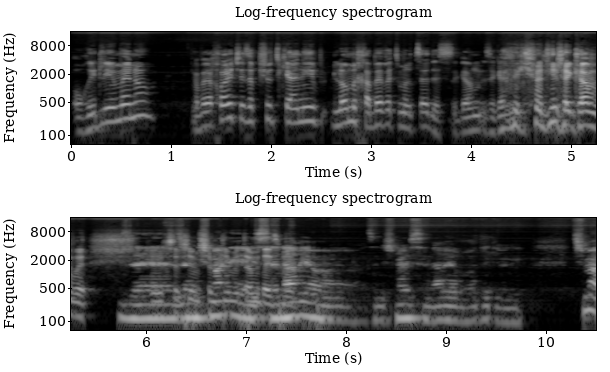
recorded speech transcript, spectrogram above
הוריד לי ממנו, אבל יכול להיות שזה פשוט כי אני לא מחבב את מרצדס, זה גם, זה גם הגיוני לגמרי. זה, אני חושב זה שהם נשמע שולטים יותר מדי זה נשמע לי סצנריו מאוד הגיוני. תשמע,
